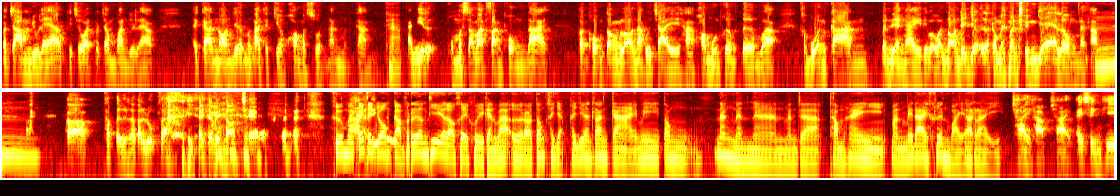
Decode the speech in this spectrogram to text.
ประจำอยู่แล้ว กิจวัตรประจำวันอยู่แล้วไอการนอนเยอะมันก็อาจจะเกี่ยวข้องกับส่วนนั้นเหมือนกันครับอันนี้ผมไม่สามารถฟันธงได้ ก็คงต้องรอนักวิจัยหาข้อมูลเพิ่มเติมว่าขบวนการเป็นยังไงที่บอกว่านอนเยอะๆแล้วทำไมมันถึงแย่ลงนะครับอืม ก็ถ้าตื่นแล้วก็ลุกซะอย่าจะไปนอนแช่คือมันก็จะอ่าโยงกับเรื่องที่เราเคยคุยกันว่าเออเราต้องขยับขยื่นร่างกายไม่ต้องนั่งนานๆ มันจะทำให้มันไม่ได้เคลื่อนไหวอะไร ใช่ครับใช่ไอสิ่งที่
